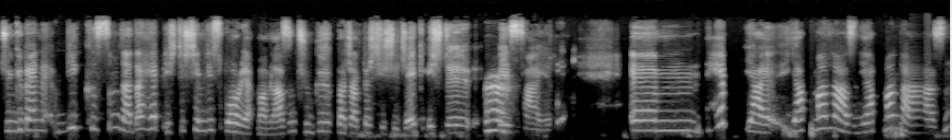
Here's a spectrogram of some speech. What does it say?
çünkü ben bir kısımda da hep işte şimdi spor yapmam lazım çünkü bacakta şişecek işte vesaire. Ee, hep ya yapman lazım, yapman lazım.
